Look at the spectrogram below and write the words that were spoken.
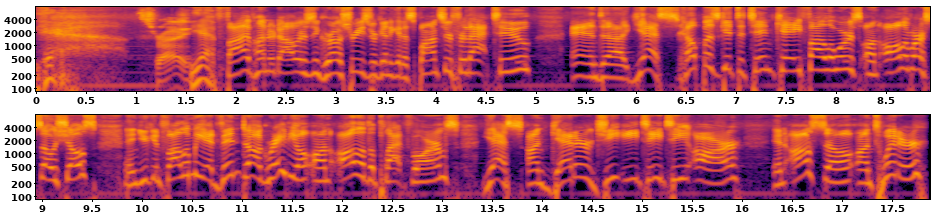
Yeah. That's right. Yeah, five hundred dollars in groceries. We're going to get a sponsor for that too. And uh, yes, help us get to 10k followers on all of our socials. And you can follow me at Vindog Radio on all of the platforms. Yes, on GETTR G E T T R. And also on Twitter,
